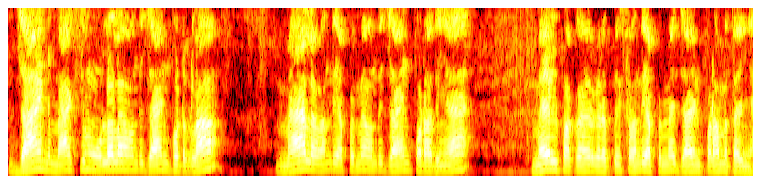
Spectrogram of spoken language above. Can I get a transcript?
ஜாயிண்ட் மேக்ஸிமம் உள்ளலாம் வந்து ஜாயின் போட்டுக்கலாம். மேலே வந்து எப்போவுமே வந்து ஜாயின் போடாதீங்க. மேல் பக்கம் இருக்கிற பீஸ் வந்து எப்பவுமே ஜாயின் போடாமல் தைங்க.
